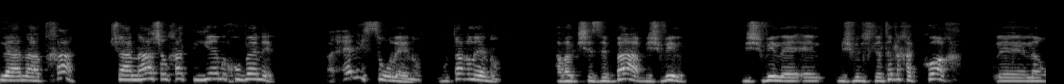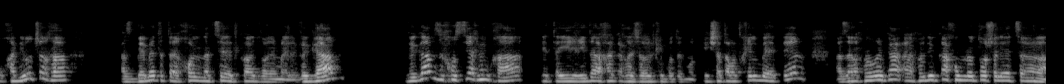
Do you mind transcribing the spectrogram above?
להנאתך, שההנאה שלך תהיה מכוונת. אין איסור ליהנות, מותר ליהנות. אבל כשזה בא בשביל, בשביל, בשביל, אה, בשביל לתת לך כוח לרוחניות שלך, אז באמת אתה יכול לנצל את כל הדברים האלה. וגם, וגם זה חוסך ממך את הירידה אחר כך לשלוש קליפות אדמות. כי כשאתה מתחיל בהיתר, אז אנחנו, אומרים, אנחנו יודעים כך אומנותו של יצר הרע.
